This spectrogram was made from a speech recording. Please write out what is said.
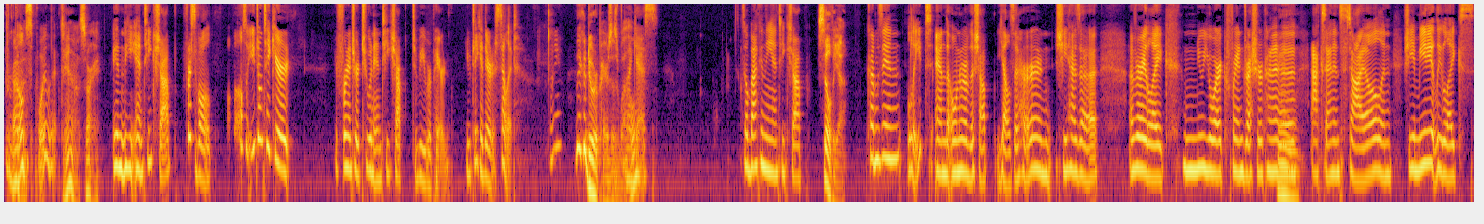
Forgot don't spoil it. Yeah. Sorry. in the antique shop. First of all, also you don't take your your furniture to an antique shop to be repaired. You take it there to sell it. Don't you? They could do repairs as well. I guess. So back in the antique shop Sylvia. Comes in late and the owner of the shop yells at her and she has a a very like New York Fran Drescher kind of accent and style and she immediately likes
